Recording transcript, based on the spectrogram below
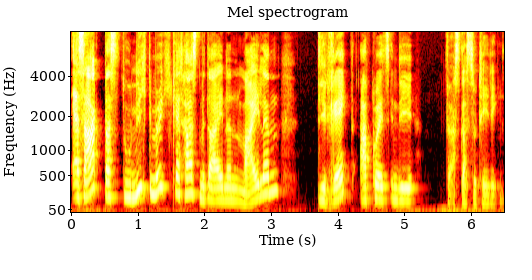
er sagt, dass du nicht die Möglichkeit hast, mit deinen Meilen direkt Upgrades in die First Class zu tätigen.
